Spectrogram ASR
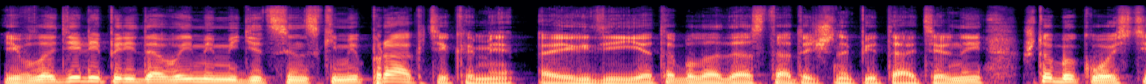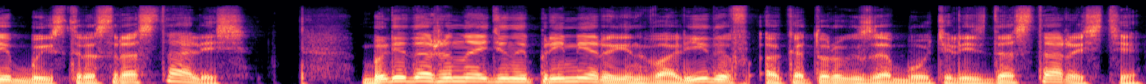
и владели передовыми медицинскими практиками, а их диета была достаточно питательной, чтобы кости быстро срастались. Были даже найдены примеры инвалидов, о которых заботились до старости,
